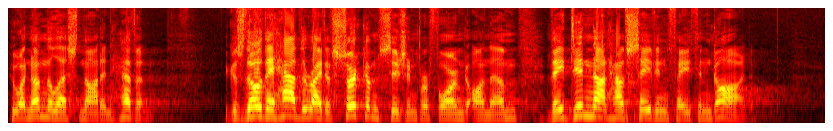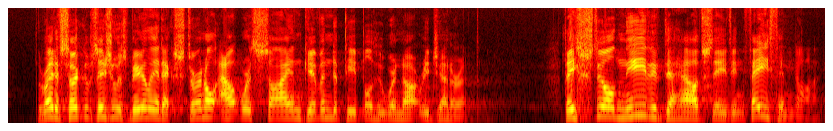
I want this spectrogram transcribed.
who are nonetheless not in heaven. Because though they had the rite of circumcision performed on them, they did not have saving faith in God. The rite of circumcision was merely an external outward sign given to people who were not regenerate. They still needed to have saving faith in God.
